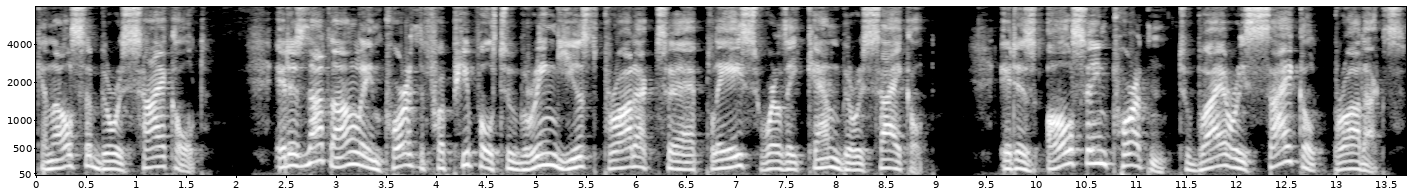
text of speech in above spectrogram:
can also be recycled. It is not only important for people to bring used products to a place where they can be recycled. It is also important to buy recycled products.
